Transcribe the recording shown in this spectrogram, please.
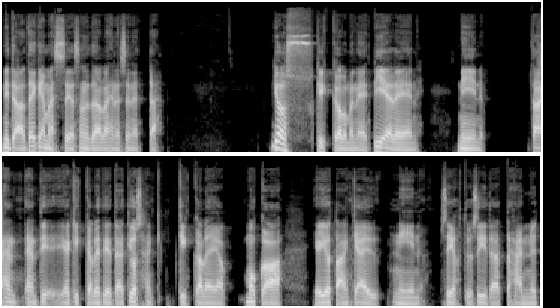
mitä on tekemässä ja sanotaan lähinnä sen, että jos kikkailu menee pieleen, niin tai hän, hän ja kikkailee tietää, että jos hän kikkailee ja mokaa ja jotain käy, niin se johtuu siitä, että hän nyt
